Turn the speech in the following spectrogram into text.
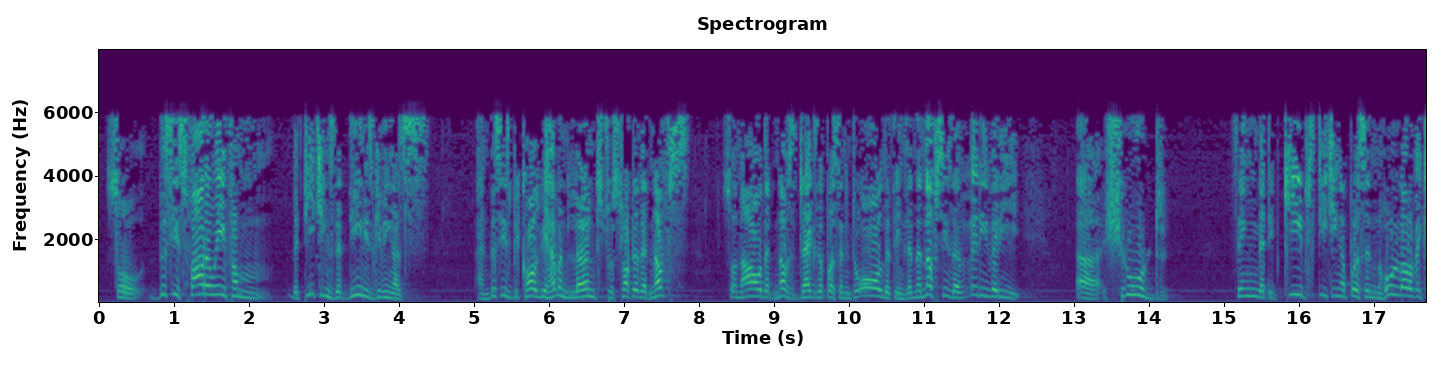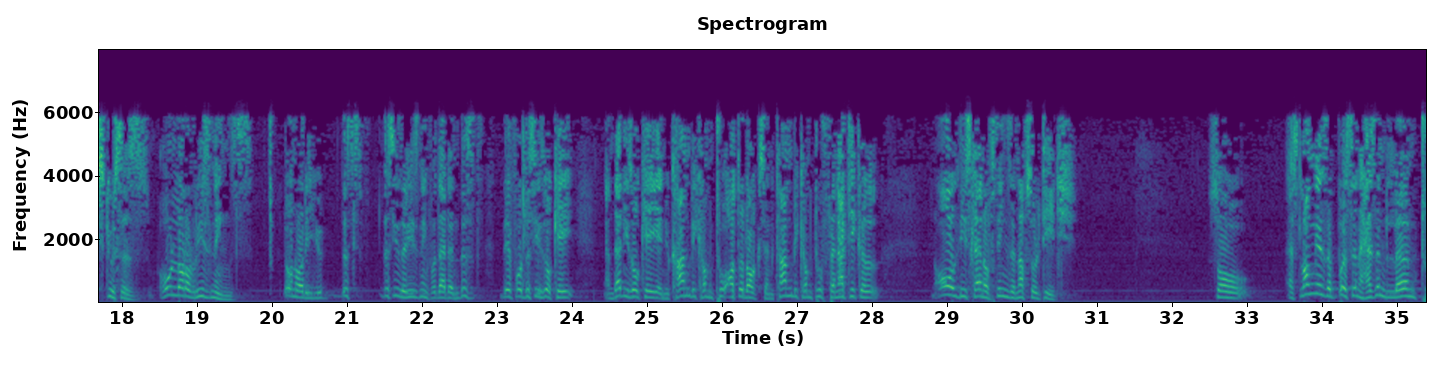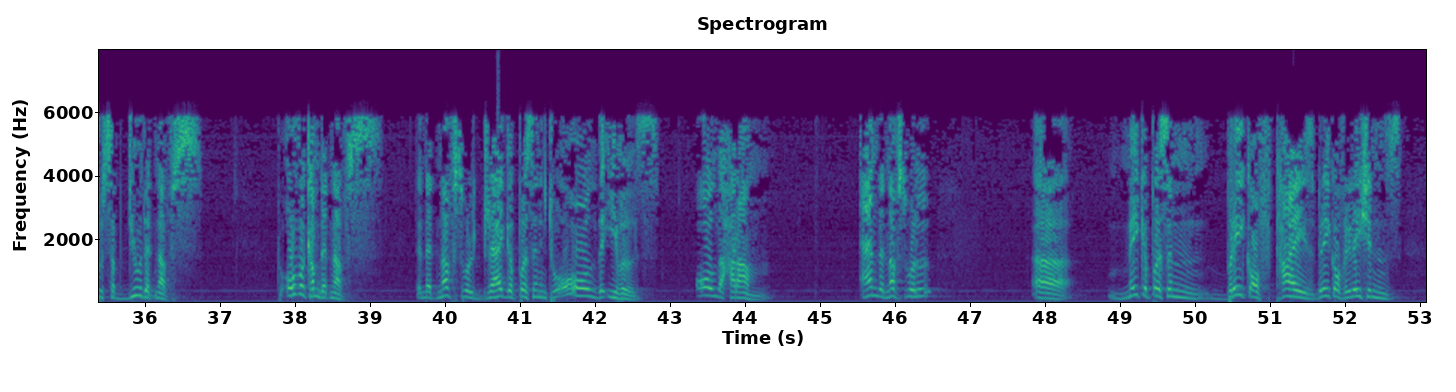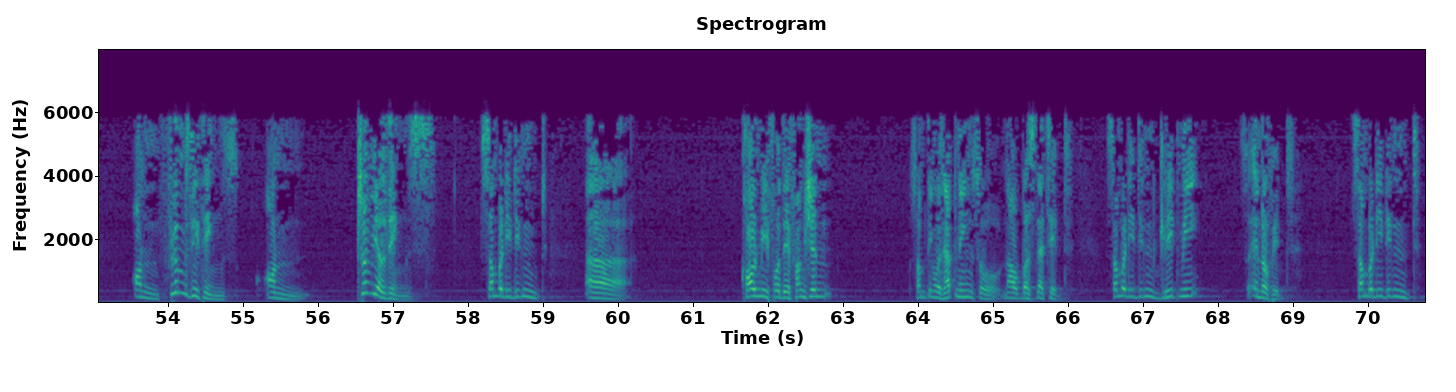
So this is far away from the teachings that deen is giving us. And this is because we haven't learned to slaughter that nafs, so now that nafs drags a person into all the things, and the nafs is a very, very uh, shrewd thing that it keeps teaching a person whole lot of excuses, whole lot of reasonings. Don't worry, you, this, this is the reasoning for that, and this, therefore this is okay, and that is okay, and you can't become too orthodox, and can't become too fanatical. All these kind of things the nafs will teach. So, as long as a person hasn't learned to subdue that nafs, to overcome that nafs, then that nafs will drag a person into all the evils, all the haram. And the nafs will uh, make a person break off ties, break off relations on flimsy things, on trivial things. Somebody didn't uh, call me for their function. Something was happening, so now bus, that's it. Somebody didn't greet me, so end of it. Somebody didn't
